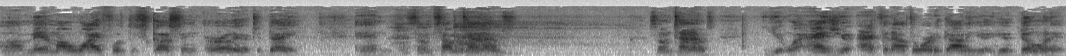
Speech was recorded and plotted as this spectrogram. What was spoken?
Uh, me and my wife was discussing earlier today, and some sometimes, sometimes, you, as you're acting out the word of God and you're, you're doing it,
